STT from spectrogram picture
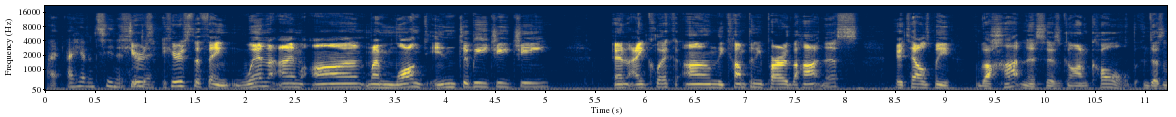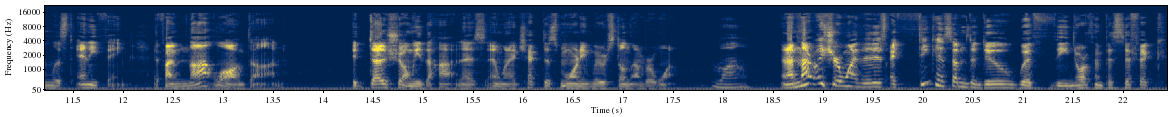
I, I haven't seen it here's today. here's the thing: when I'm on, when I'm logged into BGG, and I click on the company part of the hotness, it tells me the hotness has gone cold and doesn't list anything. If I'm not logged on, it does show me the hotness, and when I checked this morning, we were still number one. Wow. And I'm not really sure why that is. I think it has something to do with the Northern Pacific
